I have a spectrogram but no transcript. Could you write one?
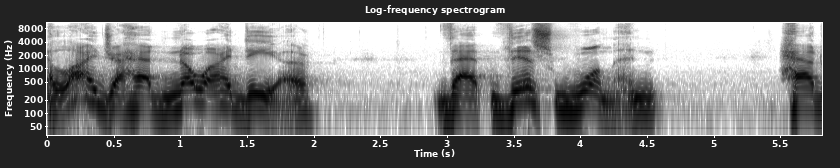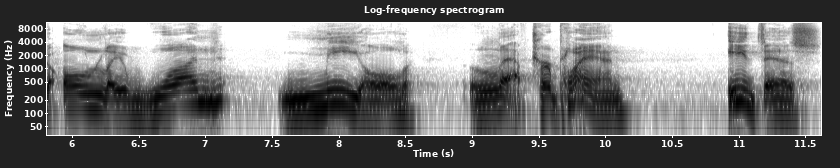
Elijah had no idea that this woman had only one meal left. Her plan eat this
